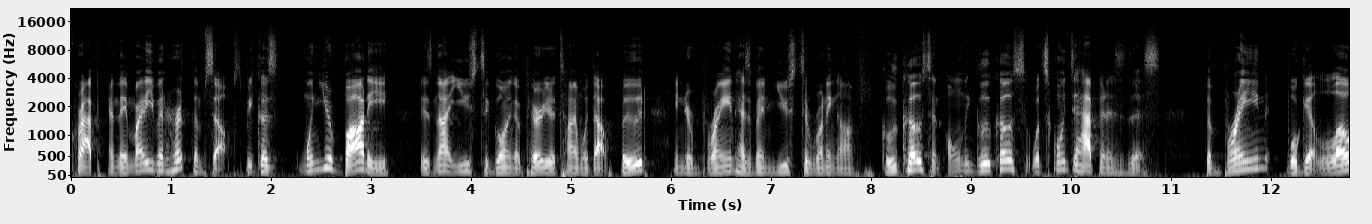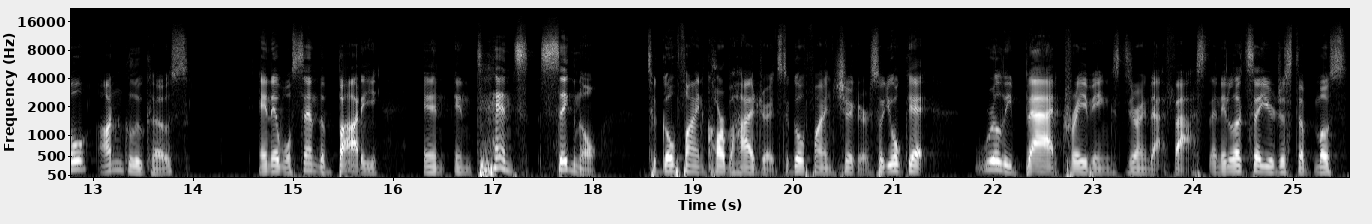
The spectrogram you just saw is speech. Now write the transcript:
crap and they might even hurt themselves because when your body is not used to going a period of time without food and your brain has been used to running off glucose and only glucose, what's going to happen is this the brain will get low on glucose and it will send the body an intense signal to go find carbohydrates, to go find sugar. So you'll get really bad cravings during that fast. And let's say you're just the most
